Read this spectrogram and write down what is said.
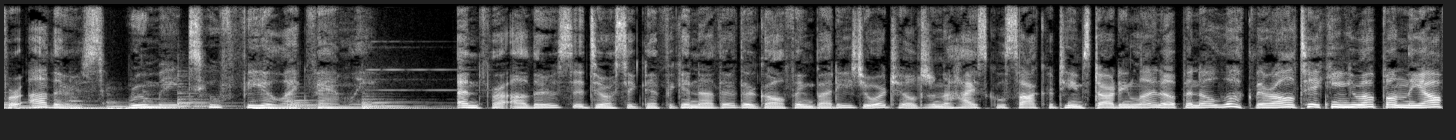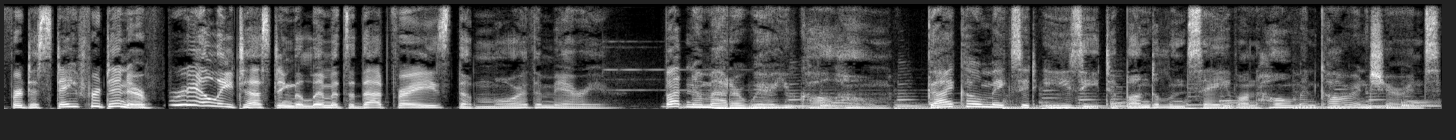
For others, roommates who feel like family. And for others, it's your significant other, their golfing buddies, your children, a high school soccer team starting lineup, and oh, look, they're all taking you up on the offer to stay for dinner, really testing the limits of that phrase the more the merrier. But no matter where you call home, Geico makes it easy to bundle and save on home and car insurance.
